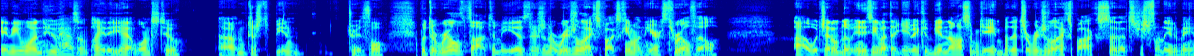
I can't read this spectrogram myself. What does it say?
anyone who hasn't played it yet wants to. Um, just being truthful, but the real thought to me is there's an original Xbox game on here, Thrillville, uh, which I don't know anything about that game. It could be an awesome game, but it's original Xbox, so that's just funny to me.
